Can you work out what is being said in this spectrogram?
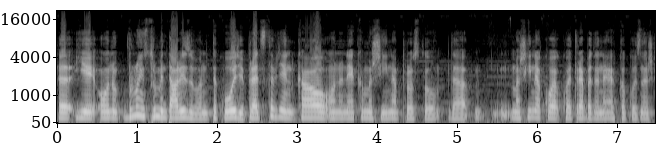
e, je ono vrlo instrumentalizovan takođe, predstavljen kao ona neka mašina prosto da mašina koja, koja treba da nekako znaš e,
